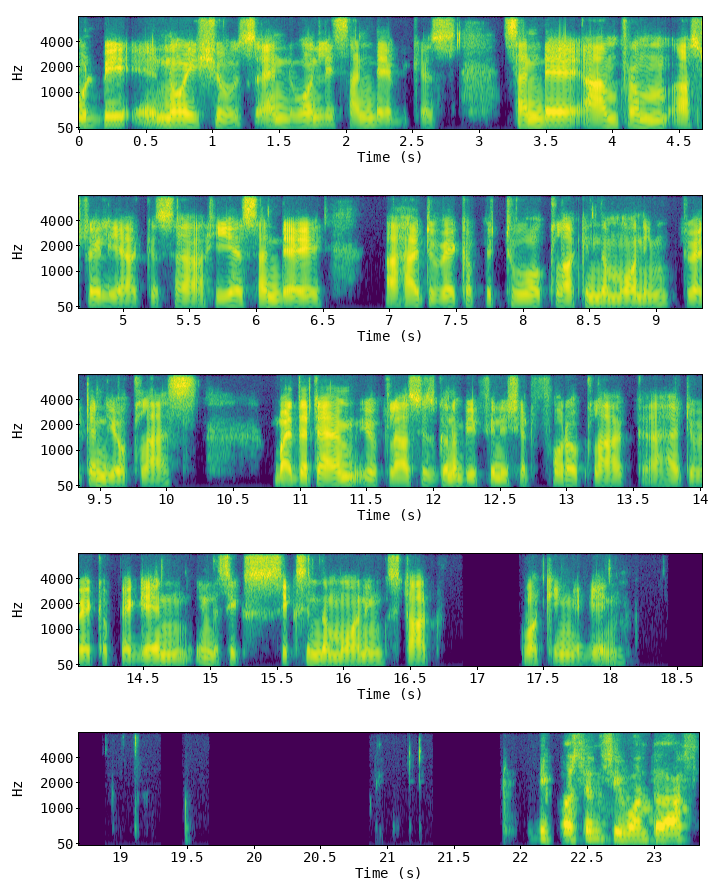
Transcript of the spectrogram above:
would be uh, no issues, and only Sunday because Sunday I'm from Australia. Because uh, here Sunday I had to wake up at two o'clock in the morning to attend your class. By the time your class is going to be finished at four o'clock, I had to wake up again in the six six in the morning, start working again. Any questions you want to ask?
